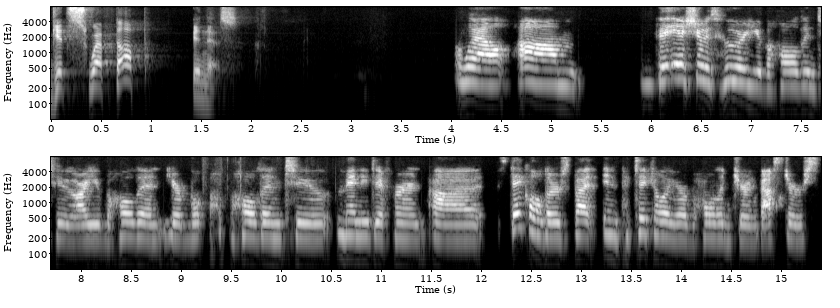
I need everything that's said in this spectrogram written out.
get swept up in this? Well, um, the issue is who are you beholden to? Are you beholden? You're beholden to many different uh, stakeholders, but in particular, you're beholden to your investors.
